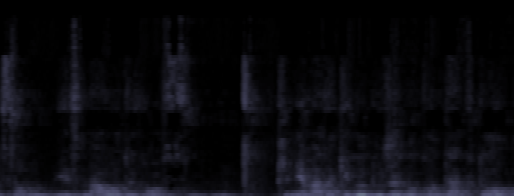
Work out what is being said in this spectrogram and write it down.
to są, jest mało tych osób, czy nie ma takiego dużego kontaktu,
